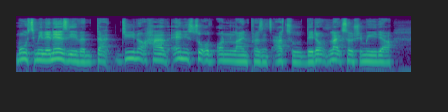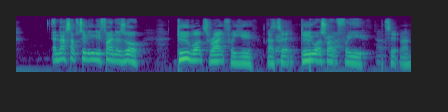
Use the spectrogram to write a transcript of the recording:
multimillionaires even, that do not have any sort of online presence at all. They don't like social media, and that's absolutely fine as well. Do what's right for you. That's Exactly. it. Do Do what's right for you. That's it, man.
